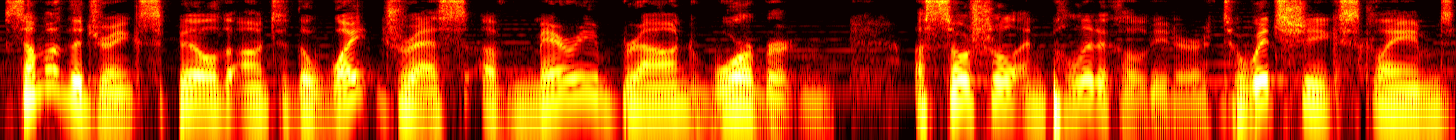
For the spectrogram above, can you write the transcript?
some of the drink spilled onto the white dress of Mary Brown Warburton, a social and political leader, to which she exclaimed,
